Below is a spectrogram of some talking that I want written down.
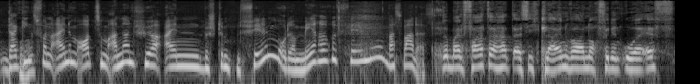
Da mhm. ging es von einem Ort zum anderen für einen bestimmten Film oder mehrere Filme. Was war das? Also mein Vater hat, als ich klein war, noch für den ORF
